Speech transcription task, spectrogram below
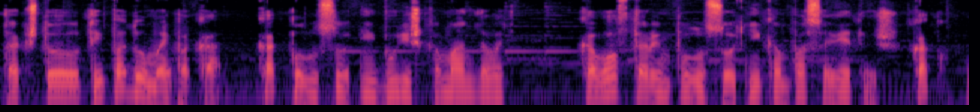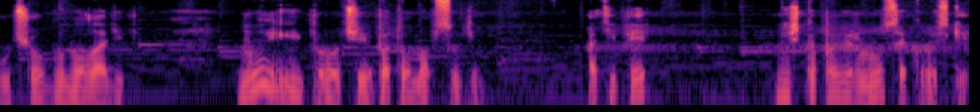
Так что ты подумай пока, как полусотней будешь командовать. Кого вторым полусотником посоветуешь? Как учебу наладить? Ну и прочее потом обсудим. А теперь...» Мишка повернулся к Роське.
